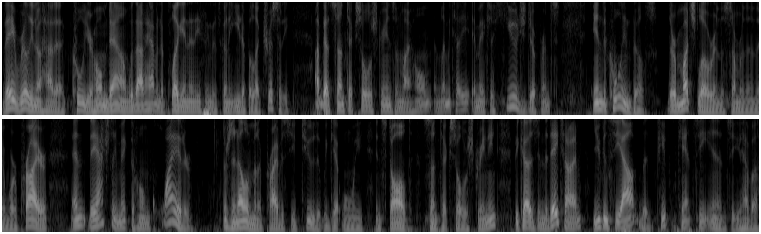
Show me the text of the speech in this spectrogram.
They really know how to cool your home down without having to plug in anything that's going to eat up electricity. I've got Suntech solar screens in my home, and let me tell you, it makes a huge difference in the cooling bills. They're much lower in the summer than they were prior, and they actually make the home quieter. There's an element of privacy too that we get when we installed Suntech solar screening because in the daytime you can see out, but people can't see in. So you have a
